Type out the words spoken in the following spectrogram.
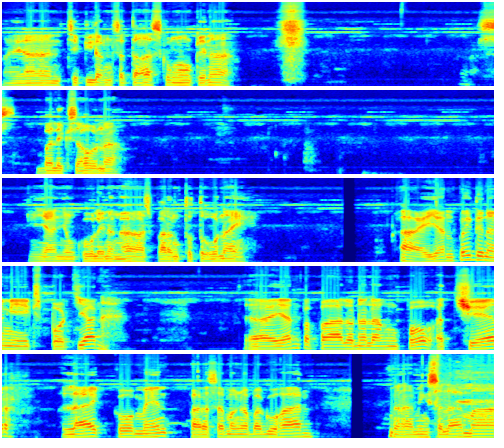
Ayan, check lang sa taas kung okay na. Balik sa una. Yan yung kulay ng ahas, parang totoo na eh. Ayan, pwede nang i-export yan. Ayan, papalo na lang po at share, like, comment para sa mga baguhan. Maraming salamat.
